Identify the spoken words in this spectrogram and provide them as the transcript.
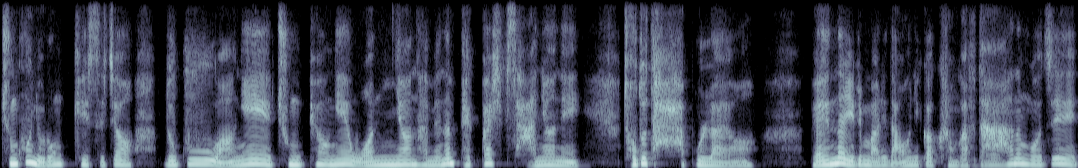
중국은 요렇게 쓰죠. 누구 왕의 중평의 원년 하면은 184 년에 저도 다 몰라요. 맨날 이런 말이 나오니까 '그런가 보다.' 하는 거지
